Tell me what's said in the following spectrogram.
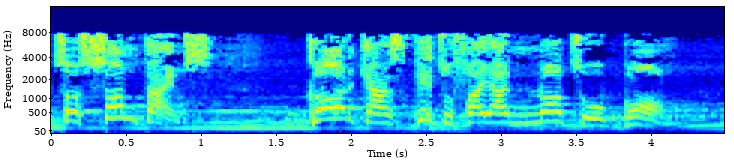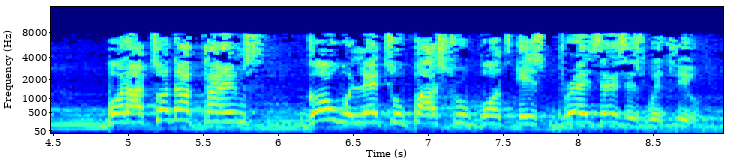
So sometimes God can speak to fire not to burn. But at other times, God will let you pass through, but His presence is with you.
